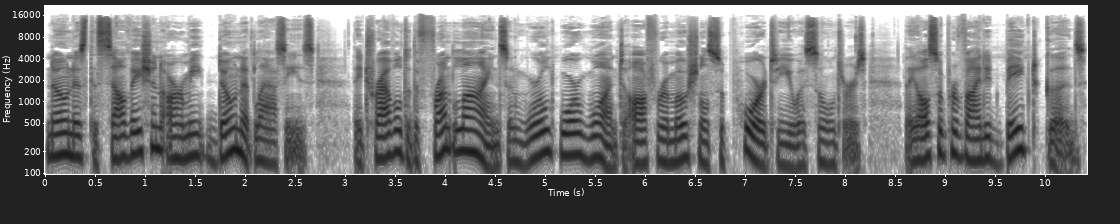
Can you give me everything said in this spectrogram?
known as the Salvation Army Donut Lassies. They traveled to the front lines in World War I to offer emotional support to U.S. soldiers. They also provided baked goods.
